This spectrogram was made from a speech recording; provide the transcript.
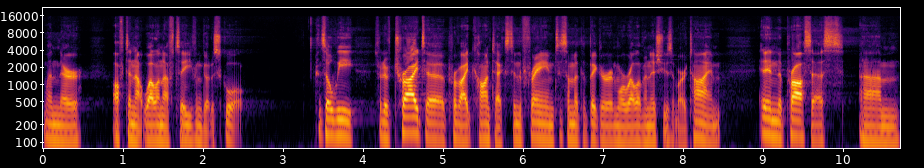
when they're often not well enough to even go to school? And so we sort of try to provide context and frame to some of the bigger and more relevant issues of our time. And in the process, um,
